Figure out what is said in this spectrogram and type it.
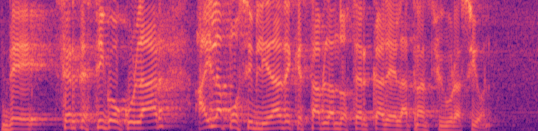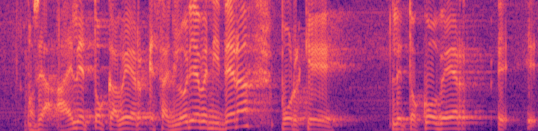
de ser testigo ocular, hay la posibilidad de que está hablando acerca de la transfiguración. O sea, a él le toca ver esa gloria venidera porque le tocó ver... Eh, eh,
